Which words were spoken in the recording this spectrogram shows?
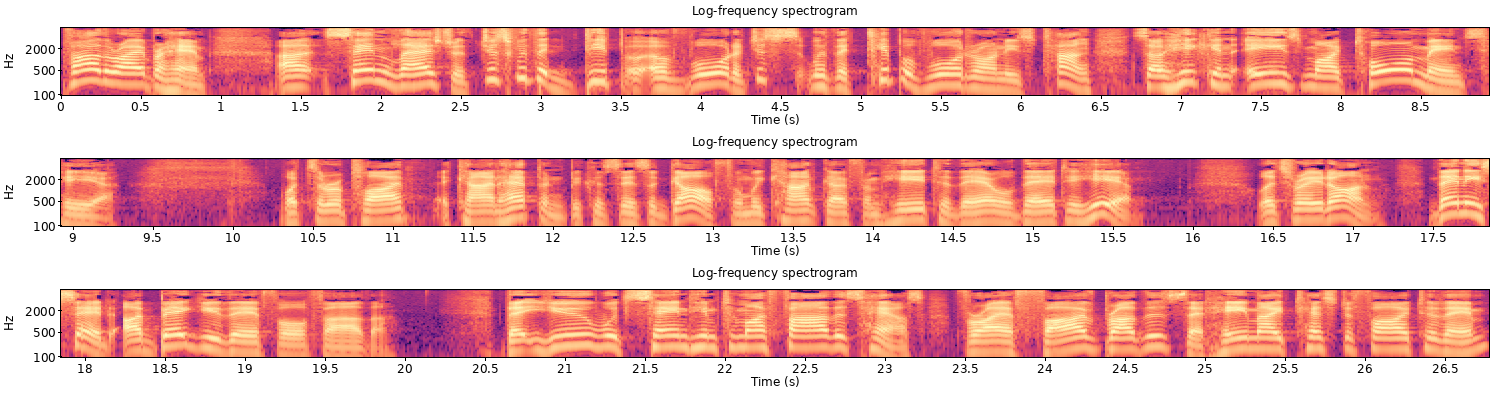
Father Abraham, uh, send Lazarus just with a dip of water, just with a tip of water on his tongue, so he can ease my torments here. What's the reply? It can't happen because there's a gulf and we can't go from here to there or there to here. Let's read on. Then he said, I beg you, therefore, Father, that you would send him to my father's house, for I have five brothers, that he may testify to them,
